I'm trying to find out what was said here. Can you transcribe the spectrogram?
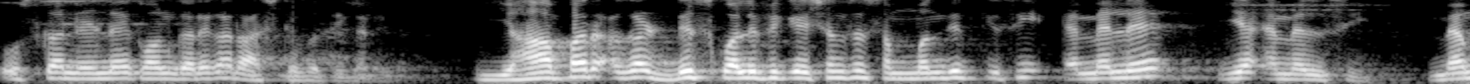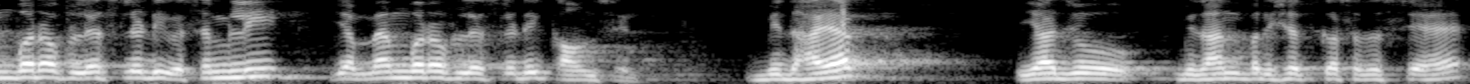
तो उसका निर्णय कौन करेगा? राष्ट्रपति करेगा। यहाँ पर अगर डिसक्वालिफिकेशन से संबंधित किसी एमएलए या MLC member of legislative assembly या मेंबर ऑफ़ लेजिस्लेटिव काउंसिल विधायक या जो विधान परिषद का सदस्य है,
